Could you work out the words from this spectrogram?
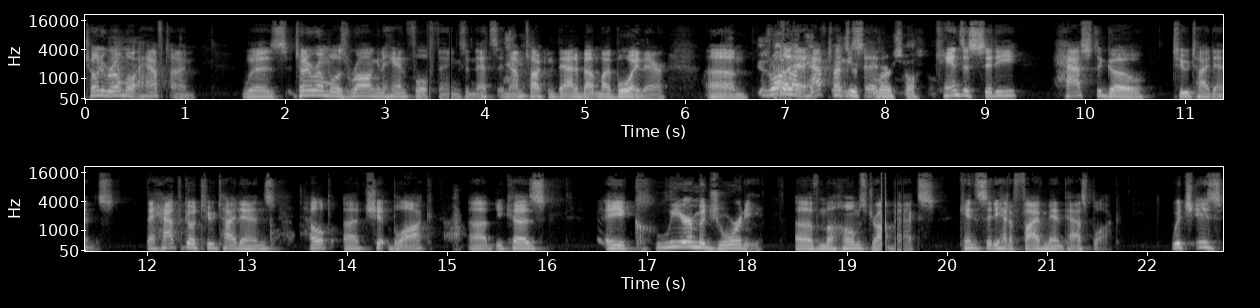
Tony Romo at halftime was Tony Romo was wrong in a handful of things, and that's and I'm talking bad about my boy there. Um, at halftime, he said commercial. Kansas City has to go two tight ends. They have to go two tight ends, help uh, chip block uh, because a clear majority of Mahomes dropbacks, Kansas City had a five man pass block, which is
